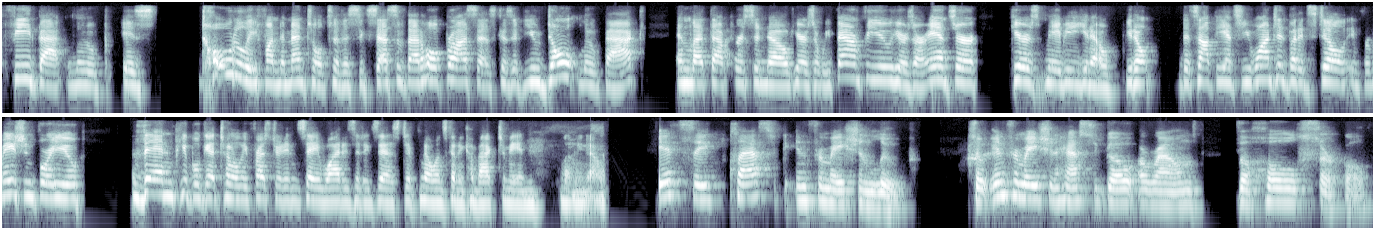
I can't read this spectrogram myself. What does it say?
feedback loop is totally fundamental to the success of that whole process. Because if you don't loop back and let that person know, here's what we found for you, here's our answer, here's maybe, you know, you don't, that's not the answer you wanted, but it's still information for you. Then people get totally frustrated and say, why does it exist if no one's going to come back to me and let me know? It's a classic information loop. So information has to go around the whole circle.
